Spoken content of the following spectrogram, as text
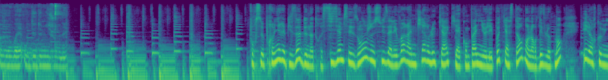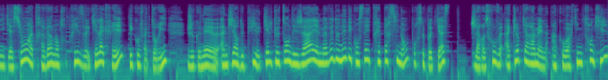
Euh, ouais, ou des demi-journées. Pour ce premier épisode de notre sixième saison, je suis allée voir Anne-Claire Leca qui accompagne les podcasteurs dans leur développement et leur communication à travers l'entreprise qu'elle a créée, EcoFactory. Je connais euh, Anne-Claire depuis quelques temps déjà et elle m'avait donné des conseils très pertinents pour ce podcast. Je la retrouve à Club Caramel, un coworking tranquille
